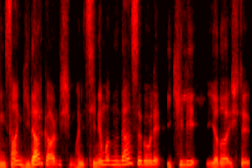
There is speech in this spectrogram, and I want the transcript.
insan gider kardeşim. Hani sinema nedense böyle ikili ya da işte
